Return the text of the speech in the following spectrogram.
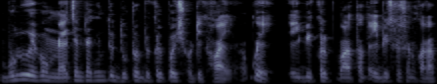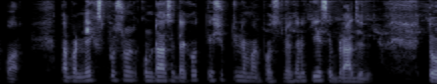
ব্লু এবং ম্যাজেন্টা কিন্তু দুটো বিকল্পই সঠিক হয়। ওকে এই বিকল্প, অর্থাৎ এই বিশ্লেষণ করার পর। তারপর নেক্সট প্রশ্ন কোনটা আছে? দেখো, তেষট্টি নম্বর প্রশ্ন। এখানে কী আছে? ব্রাজিল। তো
